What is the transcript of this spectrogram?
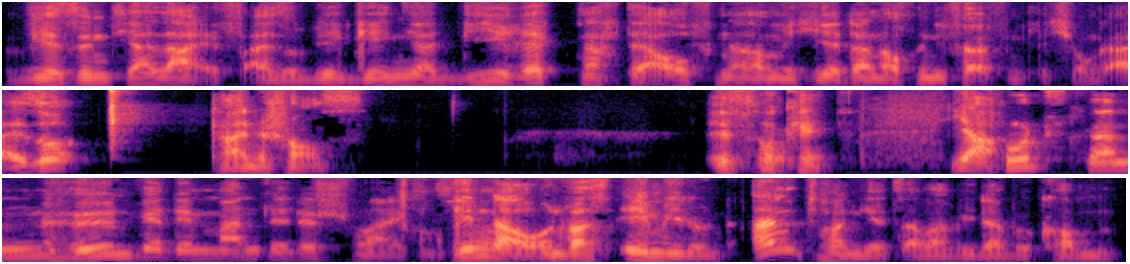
wir sind ja live. Also wir gehen ja direkt nach der Aufnahme hier dann auch in die Veröffentlichung. Also keine Chance. Ist so. Okay, Ja, gut, dann hüllen wir den Mantel des Schweigens. genau. Und was Emil und Anton jetzt aber wieder bekommen,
